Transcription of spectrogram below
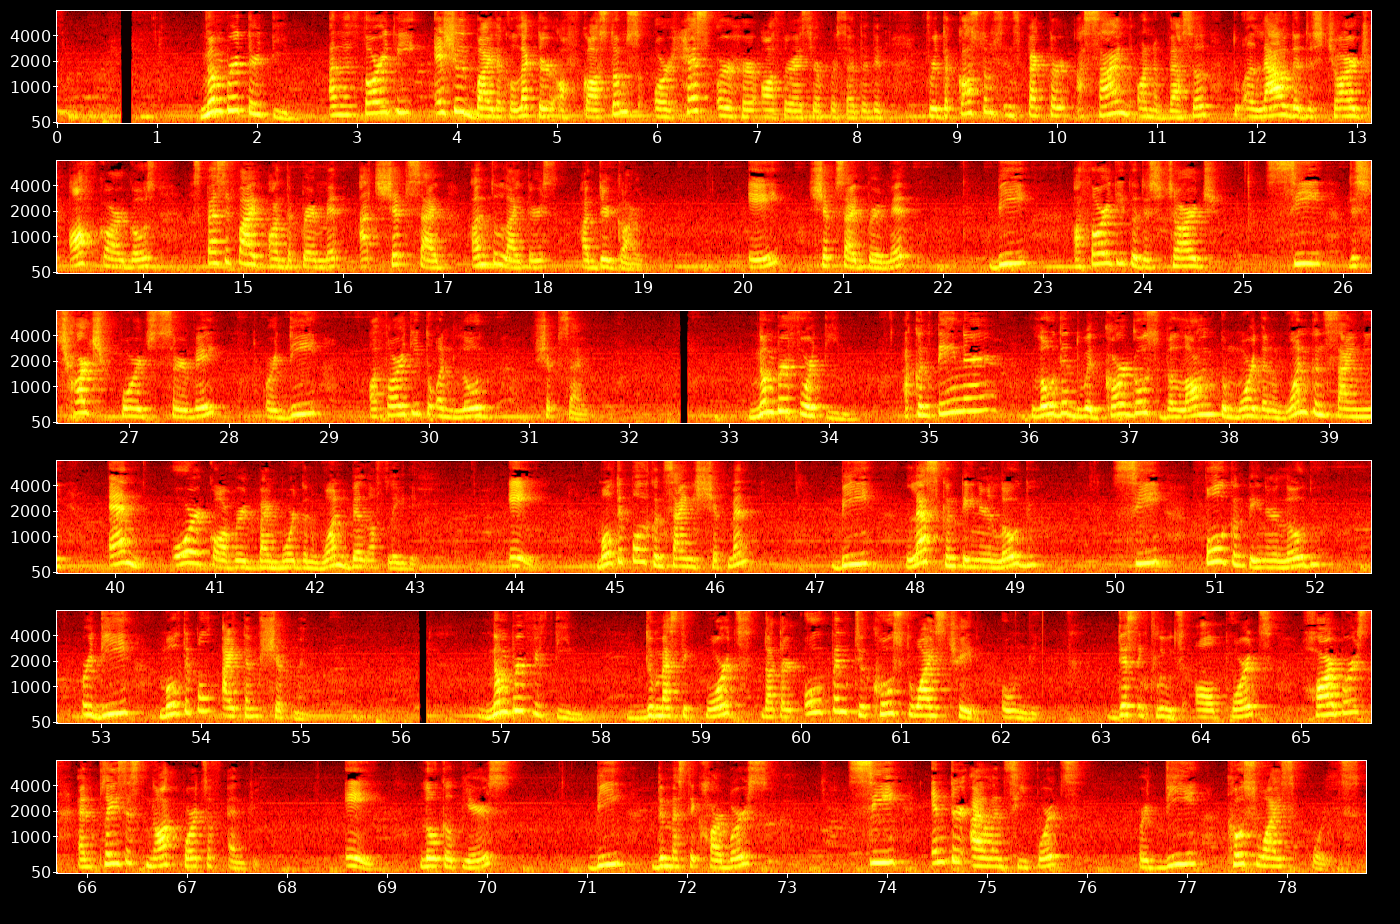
Number 13. An authority issued by the collector of customs or his or her authorized representative for the customs inspector assigned on a vessel to allow the discharge of cargoes specified on the permit at shipside unto lighters under guard. A. Shipside permit. B. Authority to discharge. C. Discharge port survey. Or D. Authority to unload shipside. Number 14. A container loaded with cargoes belonging to more than one consignee and or covered by more than one bill of lading. A. Multiple consignee shipment. B. Less container load. C. Full container load. Or D. Multiple item shipment. Number 15. Domestic ports that are open to coastwise trade only. This includes all ports, harbors, and places not ports of entry. A. Local piers. B. Domestic harbors. C. Inter-island seaports. Or D. Coastwise ports.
